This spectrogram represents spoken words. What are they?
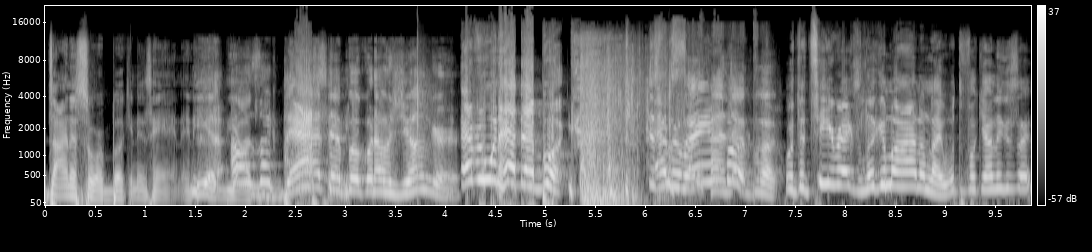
dinosaur book in his hand, and he has the I was like, I had that book when I was younger. Everyone had that book. it's Everyone the same had book. that book. With the T Rex looking behind him, like, what the fuck y'all niggas say?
